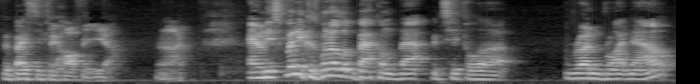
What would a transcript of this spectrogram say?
for basically half a year. Right? And it's funny because when I look back on that particular run right now,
